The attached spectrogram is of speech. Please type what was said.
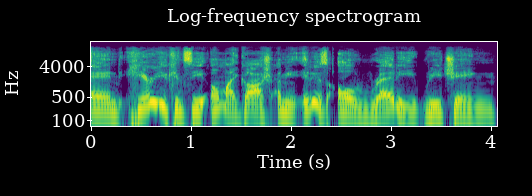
And here you can see, oh my gosh, I mean, it is already reaching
